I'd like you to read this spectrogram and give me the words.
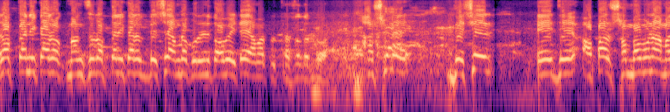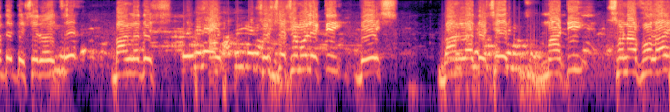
রপ্তানিকারক, মাংস রপ্তানিকারক দেশে আমরা পরিণত হবে, এটাই আমার প্রত্যাশা আসলে দেশের এই যে অপার সম্ভাবনা আমাদের দেশে রয়েছে, বাংলাদেশ শস্য শ্যামল একটি দেশ। বাংলাদেশের মাটি সোনা ফলায়,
